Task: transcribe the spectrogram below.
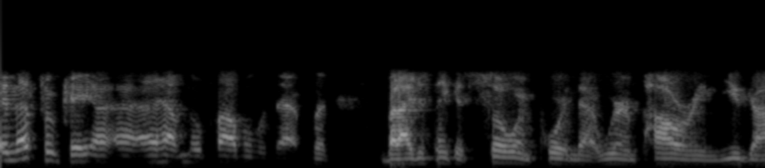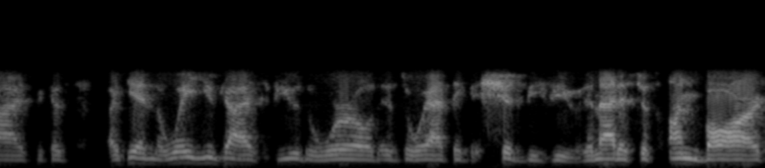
and that's okay. I, I have no problem with that. But but I just think it's so important that we're empowering you guys because again, the way you guys view the world is the way I think it should be viewed, and that is just unbarred.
